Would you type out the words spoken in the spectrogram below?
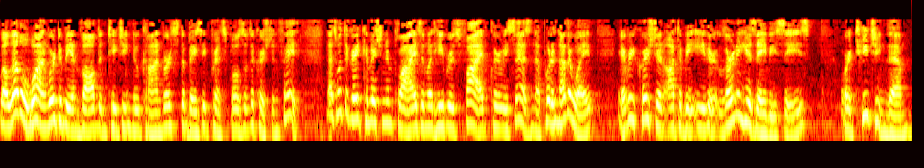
Well, level one, we're to be involved in teaching new converts the basic principles of the Christian faith. That's what the Great Commission implies and what Hebrews 5 clearly says. Now, put another way, every Christian ought to be either learning his ABCs or teaching them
